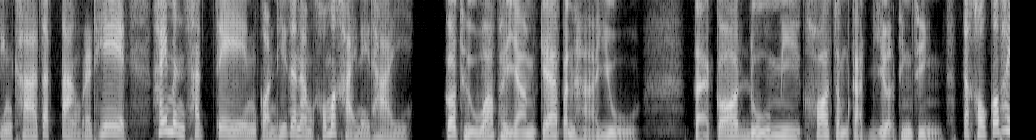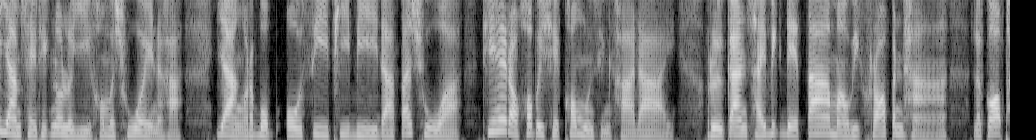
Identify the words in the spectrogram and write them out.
สินค้าจากต่างประเทศ ให้มันชัดเจนก่อนที่จะนำเข้ามาขายในไทย ก็ถือว่าพยายามแก้ปัญหาอยู่ แต่ก็ดูมีข้อจำกัดเยอะจริงแต่เขาก็พยายามใช้เทคโนโลยีเข้ามาช่วยนะคะ อย่างระบบ OCPB Data Sure ที่ให้เราเข้าไปเช็คข้อมูลสินค้าได้ หรือการใช้ Big Data มาวิเคราะห์ปัญหา แล้วก็พ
